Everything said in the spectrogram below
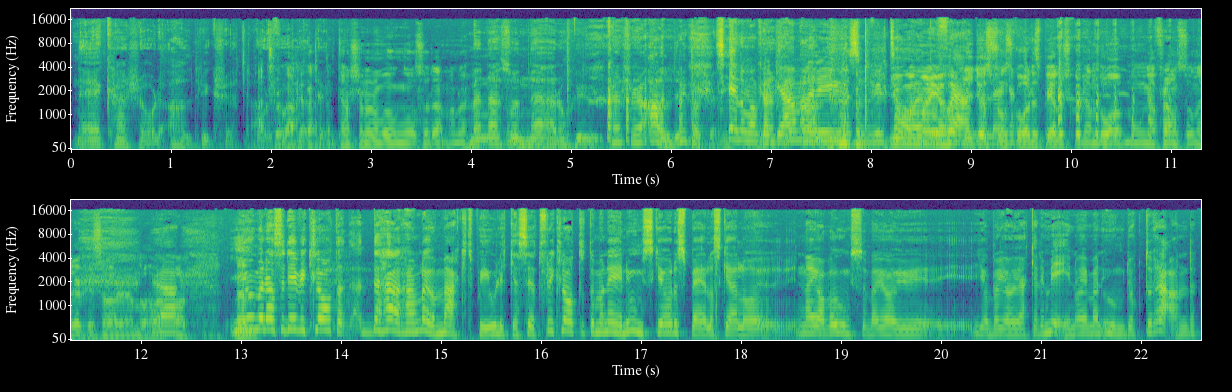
Nej, kanske har det aldrig skett. Jag tror jag jag. Kanske när de var unga och sådär. Man, Men alltså när och hur? Kanske det aldrig har skett. Sen när man blir gammal är det ingen som vill Jo ta men man har ju en på hört det just från skådespelerskor ändå. Många framstående regissörer ändå har. Ja. har. Jo men alltså det är väl klart att det här handlar ju om makt på olika sätt. För det är klart att om man är en ung skådespelerska eller när jag var ung så var jag ju, jobbade jag i akademin och är man ung doktorand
